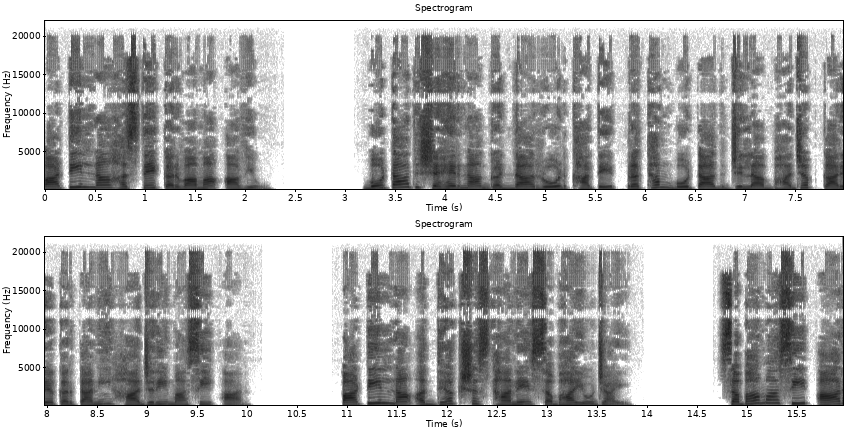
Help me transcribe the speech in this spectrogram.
પાટીલના હસ્તે કરવામાં આવ્યું. બોટાદ શહેરના ગંડા રોડ ખાતે પ્રથમ બોટાદ જિલ્લા ભાજપ કાર્યકર્તાની હાજરીમાં સી આર પાટીલના અધ્યક્ષ સ્થાને સભા યોજાઈ. સભામાં સી. આર.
